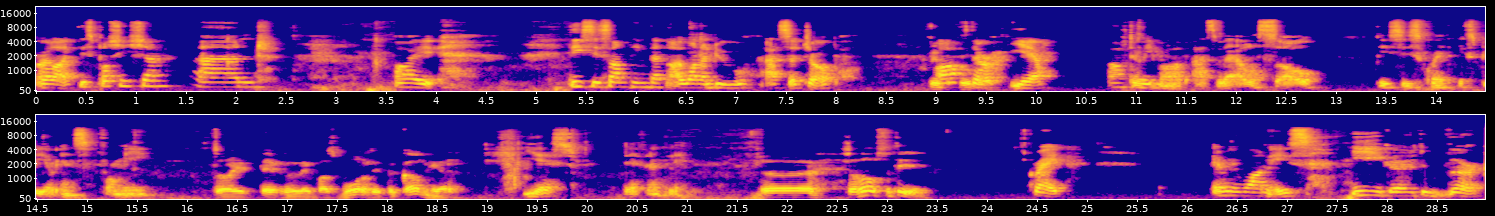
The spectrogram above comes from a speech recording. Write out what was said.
I like this position and I this is something that I want to do as a job in after yeah after Vimma Lab as well. So this is great experience for me. So it definitely was worth it to come here. Yes, definitely. Uh, so how's the team? Great. Everyone is eager to work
